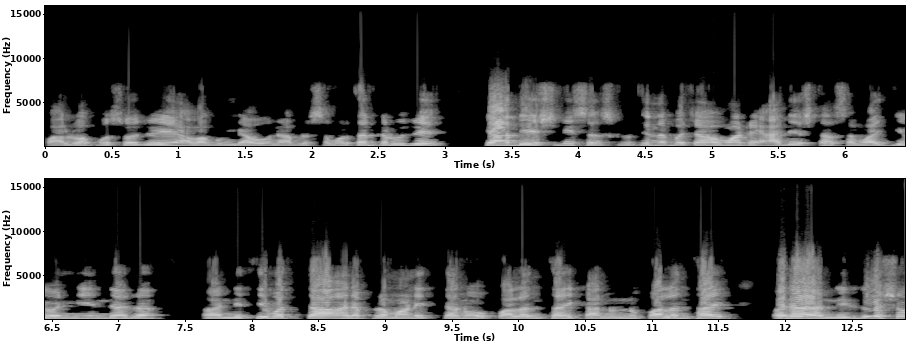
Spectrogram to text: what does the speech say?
પાલવા પોસવા જોઈએ, આવા ગુંડાઓને આપણે સમર્થન કરવું જોઈએ કે આ દેશની સંસ્કૃતિને બચાવવા માટે આ દેશના સમાજ જીવનની અંદર નીતિમત્તા અને પ્રમાણિકતાનું પાલન થાય, કાનૂનનું પાલન થાય અને નિર્દોષો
